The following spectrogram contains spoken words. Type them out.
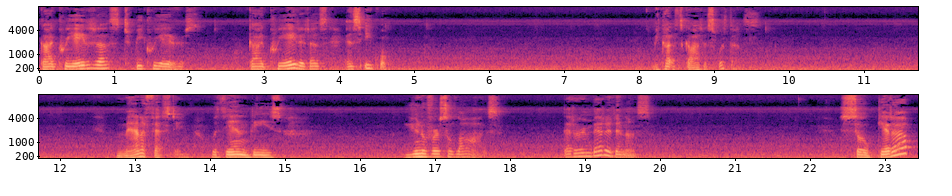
God created us to be creators. God created us as equal. Because God is with us. manifesting within these universal laws that are embedded in us. So get up,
